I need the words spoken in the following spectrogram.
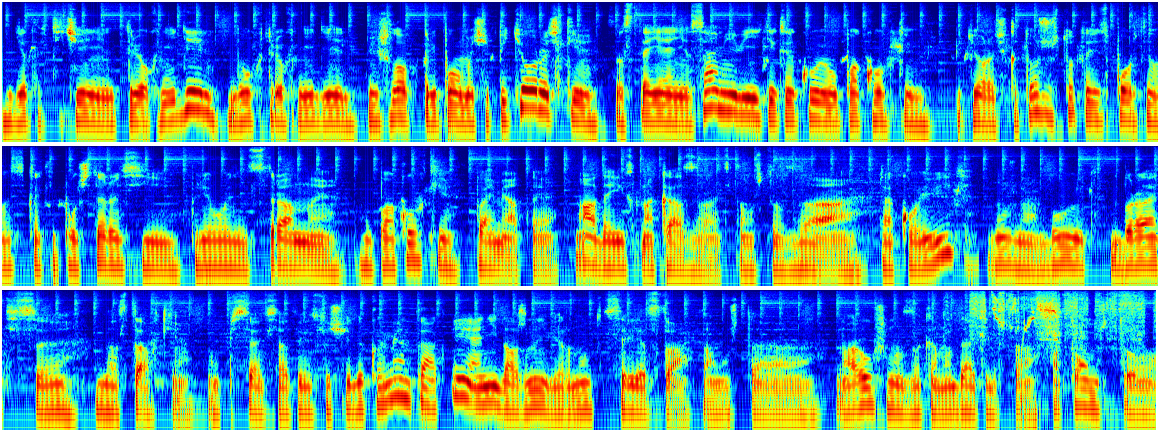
где-то в течение трех трех недель, двух-трех недель. Пришло при помощи пятерочки. Состояние сами видите какой упаковки. Пятерочка тоже что-то испортилась, как и Почта России. Приводит странные упаковки, помятые. Надо их наказывать, потому что за такой вид нужно будет брать с доставки. Написать соответствующий документ и они должны вернуть средства, потому что нарушено законодательство о том, что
